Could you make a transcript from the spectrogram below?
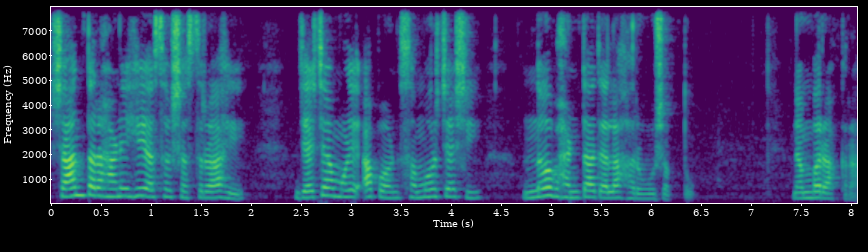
शांत राहणे हे असं शस्त्र आहे ज्याच्यामुळे आपण समोरच्याशी न भांडता त्याला हरवू शकतो. नंबर अकरा.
